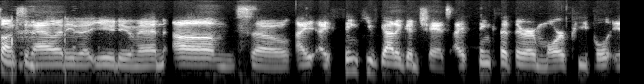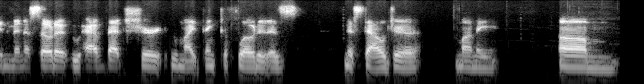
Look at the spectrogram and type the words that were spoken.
functionality that you do, man. Um, so I, I think you've got a good chance. I think that there are more people in Minnesota who have that shirt who might think to float it as nostalgia money um,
